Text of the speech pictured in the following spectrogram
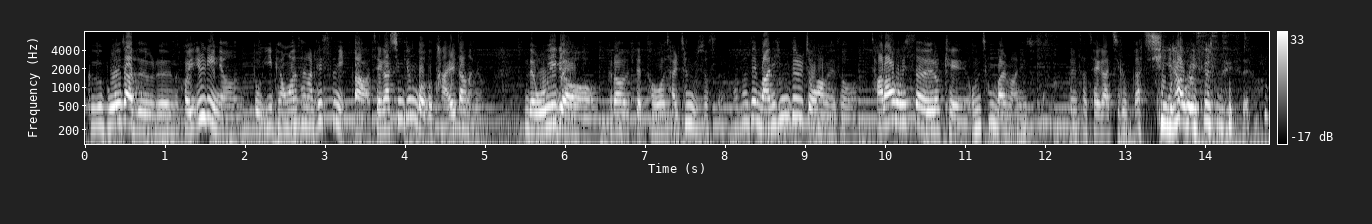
그 보호자들은 거의 1, 2년 또 이 병원 생활 했으니까 제가 신경 거도 다 알잖아요. 근데 오히려 그럴 때 더 잘 챙겨주셨어요. 어, 선생님 많이 힘들죠 하면서 잘하고 있어요 이렇게 엄청 말 많이 해줬어요. 그래서 제가 지금까지 일하고 있을 수도 있어요.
